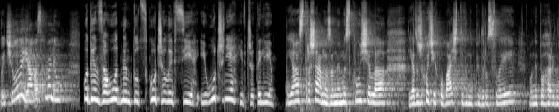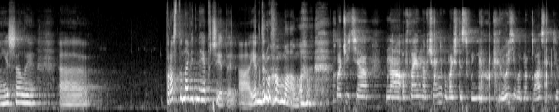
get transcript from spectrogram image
Ви чули? Я вас хвалю. Один за одним тут скучили всі і учні, і вчителі. Я страшенно за ними скучила. Я дуже хочу їх побачити. Вони підросли, вони погарнішали. Просто навіть не як вчитель, а як друга мама. Хочеться на офлайн навчанні побачити своїх друзів, однокласників.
